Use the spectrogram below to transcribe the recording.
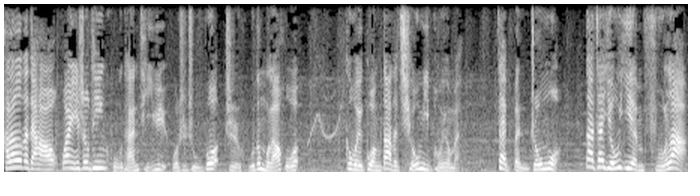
Hello，大家好，欢迎收听虎谈体育，我是主播纸糊的母老虎。各位广大的球迷朋友们，在本周末大家有眼福啦，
